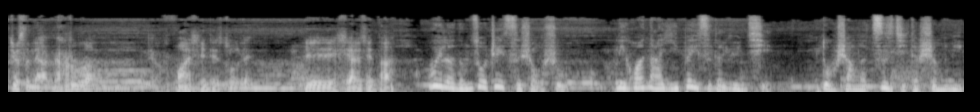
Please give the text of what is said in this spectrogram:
就是两条路了。放心的做的，也相信他。为了能做这次手术，李华拿一辈子的运气，赌上了自己的生命。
